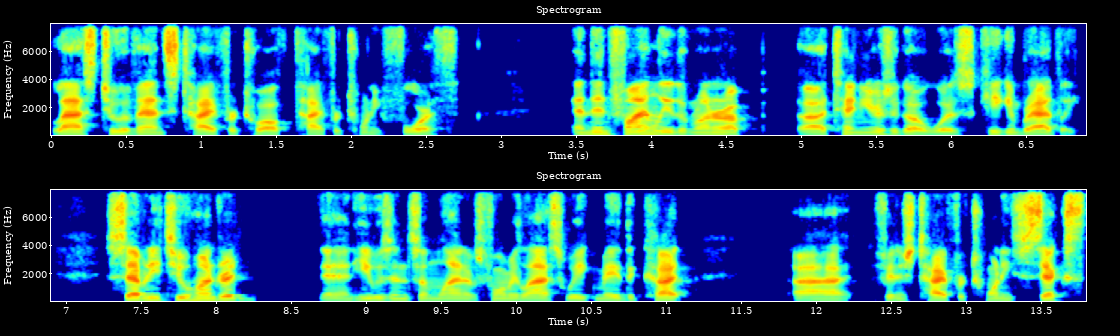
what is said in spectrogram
last two events tied for 12th, tied for 24th. And then finally, the runner up uh, 10 years ago was Keegan Bradley, 7,200. And he was in some lineups for me last week, made the cut, uh, finished tied for 26th.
